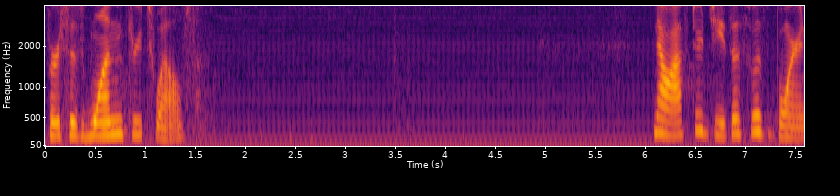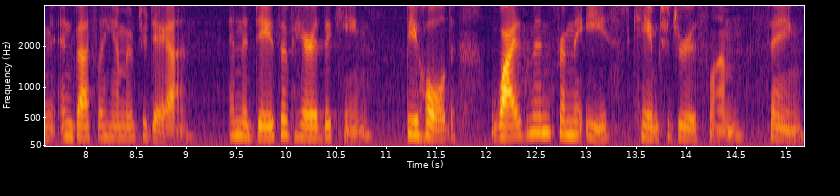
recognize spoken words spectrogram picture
verses 1 through 12. Now, after Jesus was born in Bethlehem of Judea, in the days of Herod the king, behold, wise men from the east came to Jerusalem, saying,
